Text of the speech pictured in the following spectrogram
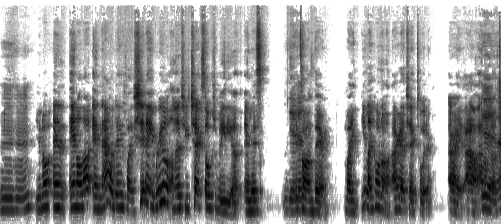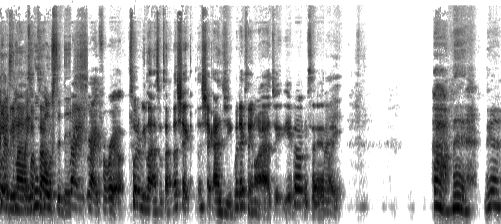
Mm-hmm. You know, and and a lot, and nowadays, like shit ain't real unless you check social media and it's yeah. it's on there. Like you're like, hold on, I gotta check Twitter. All right, I don't, I don't yeah, know. Twitter be lying wait, sometimes. Who posted this? Right, right, for real. Twitter be lying sometimes. Let's check. Let's check IG. What they saying on IG? You know what I'm saying? Right. Like, oh man, yeah,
